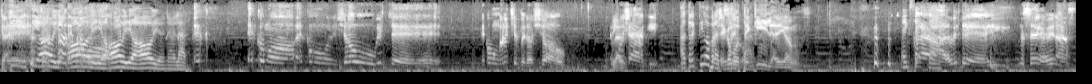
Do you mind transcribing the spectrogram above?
Sí, sí, obvio, obvio, obvio, obvio, ni hablar. Es como, es como un show, viste, es como un boliche pero show. Claro. Es muy yankee. Atractivo para Es como tequila, digamos. Exacto. Claro, viste, y, no sé, había unas...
